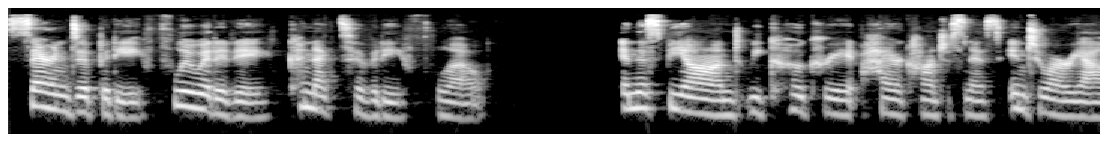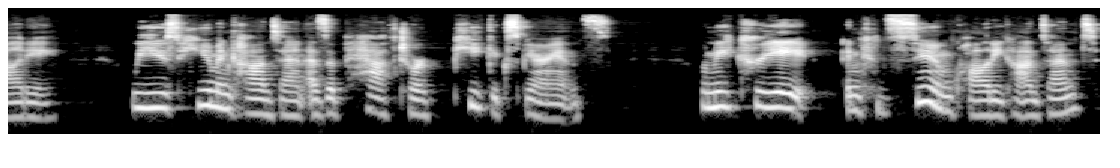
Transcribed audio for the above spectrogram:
Serendipity, fluidity, connectivity, flow. In this beyond, we co create higher consciousness into our reality. We use human content as a path to our peak experience when we create and consume quality content,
